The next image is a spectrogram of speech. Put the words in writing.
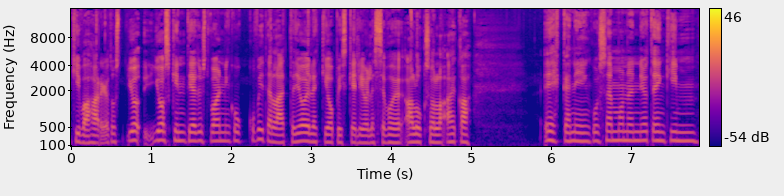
kiva harjoitus. Jo, joskin tietysti voi niin kuin kuvitella, että joillekin opiskelijoille se voi aluksi olla aika ehkä niin kuin semmoinen jotenkin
